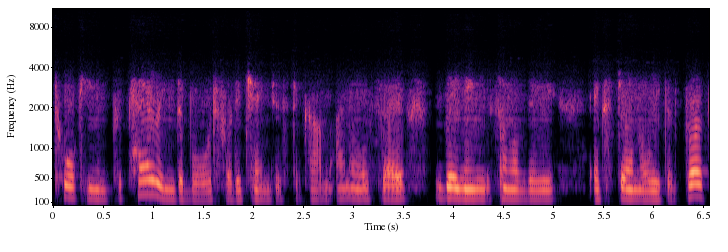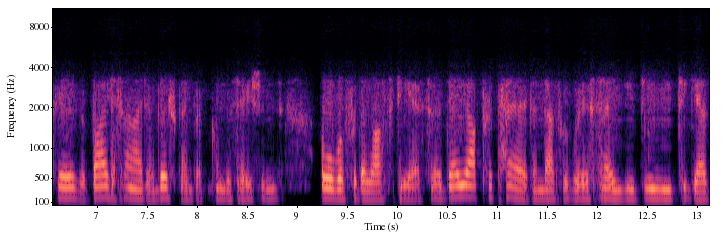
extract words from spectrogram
talking and preparing the board for the changes to come, and also bringing some of the external either brokers or buy side or those kind of conversations over for the last year. So they are prepared, and that's what we're saying. You do need to get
